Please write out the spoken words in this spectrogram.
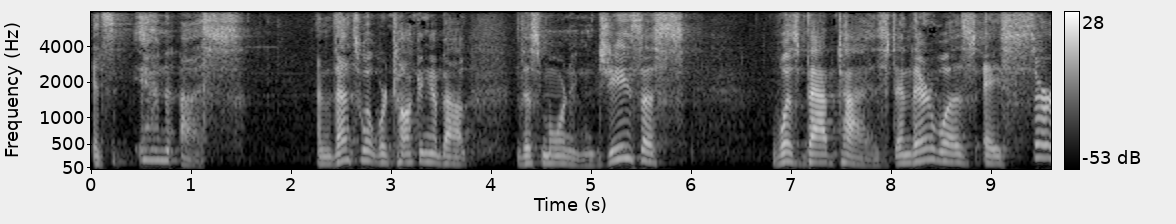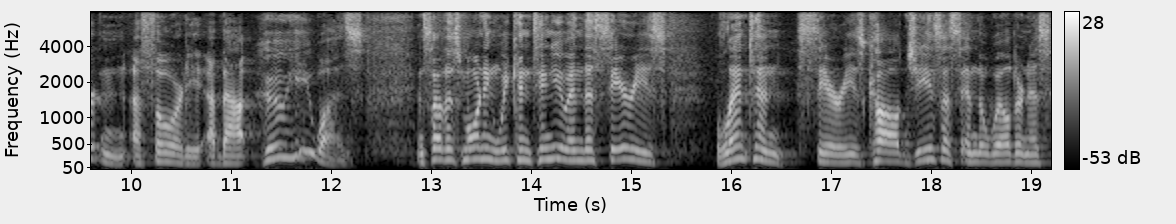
It's in us. And that's what we're talking about this morning. Jesus was baptized, and there was a certain authority about who he was. And so this morning we continue in this series Lenten series called Jesus in the Wilderness,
